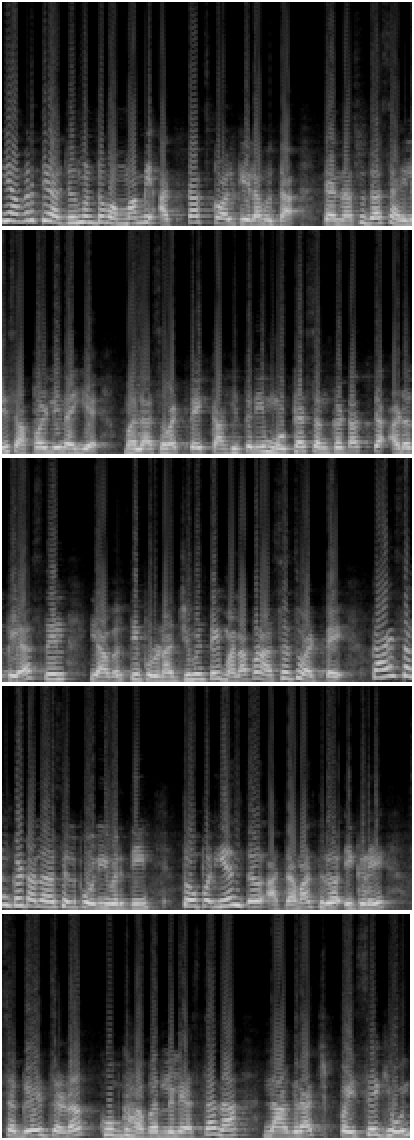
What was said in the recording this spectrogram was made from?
यावरती अर्जुन म्हणतो मम्मा मी आत्ताच कॉल केला होता. त्यांना सुद्धा सायली सापडली नाहीये. मला असं वाटतंय काहीतरी मोठ्या संकटात त्या अडकल्या असतील. यावरती पूर्णाजी म्हणते मला पण असंच वाटतंय. काय संकट आलं असेल पोरीवरती? तोपर्यंत आता मात्र इकडे सगळे जण खूप घाबरलेले असताना नागराज पैसे घेऊन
